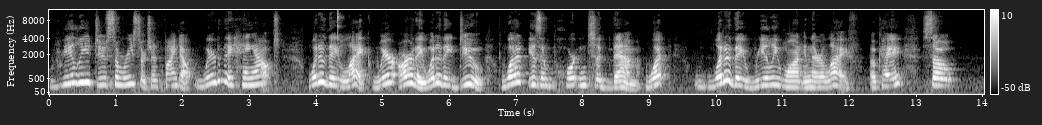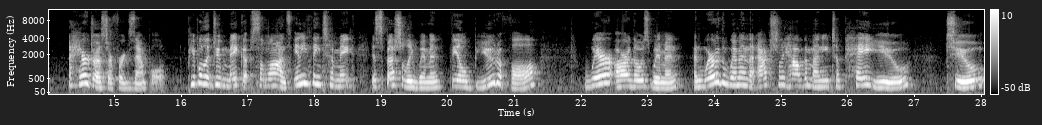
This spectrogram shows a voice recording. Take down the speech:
really do some research and find out where do they hang out? What do they like? Where are they? What do they do? What is important to them? What, what do they really want in their life? Okay? So a hairdresser, for example, people that do makeup, salons, anything to make especially women feel beautiful, where are those women and where are the women that actually have the money to pay you to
